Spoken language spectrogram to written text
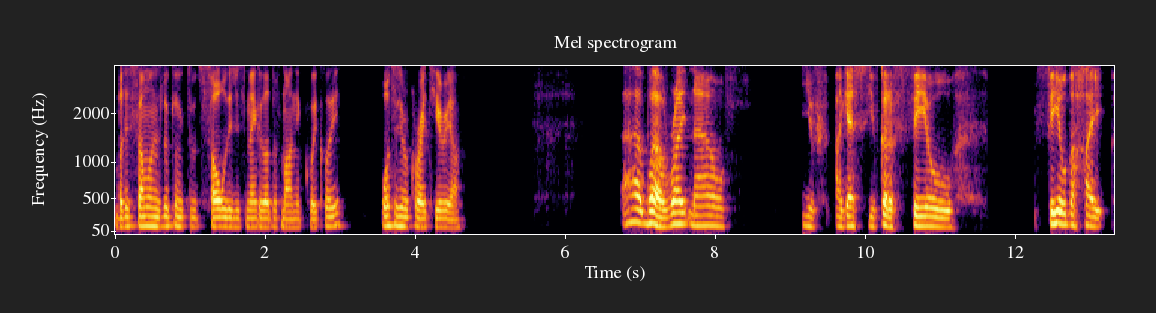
But if someone is looking to solely just make a lot of money quickly, what is your criteria? Uh, well, right now, you've I guess you've got to feel feel the hype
